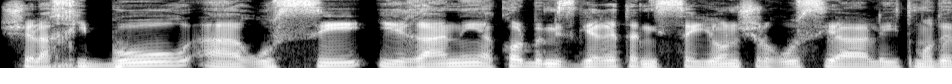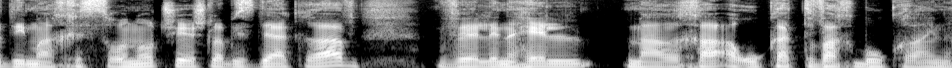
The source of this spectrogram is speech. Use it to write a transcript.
של החיבור הרוסי-איראני, הכל במסגרת הניסיון של רוסיה להתמודד עם החסרונות שיש לה בשדה הקרב ולנהל מערכה ארוכת טווח באוקראינה?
